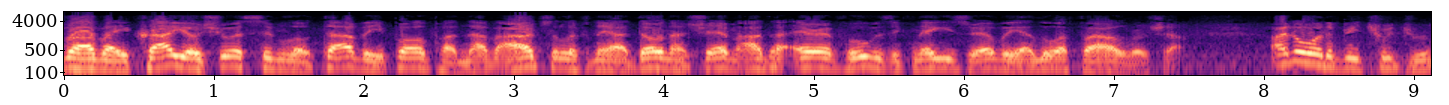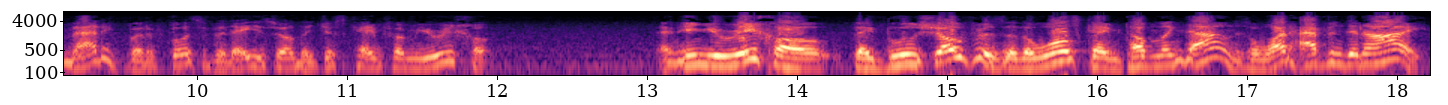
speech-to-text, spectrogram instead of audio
ו' ויקרא יהושע סמלותיו ויפול פניו ארצה לפני אדון השם עד הערב הוא וזקני ישראל ויעלו עפר על ראשם. I don't want to be too dramatic, but of course, Bnei Yisrael, they just came from Yericho. And in Yericho, they blew shofars and the walls came tumbling down. So what happened in Ai?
